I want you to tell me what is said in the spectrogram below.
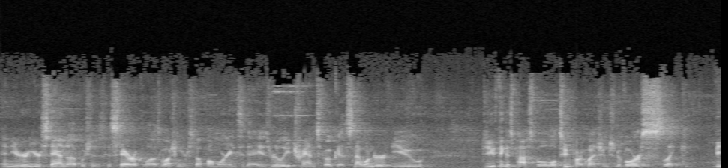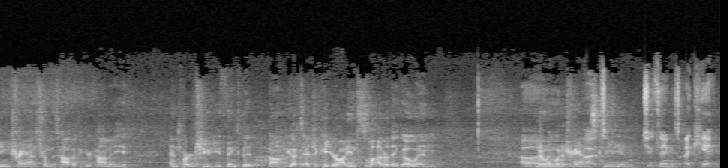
And your your stand up, which is hysterical, I was watching your stuff all morning today, is really trans focused. And I wonder if you do you think it's possible, well two part question, to divorce like being trans from the topic of your comedy? And part two, do you think that um, you have to educate your audience a lot or they go in um, knowing what a trans uh, comedian? Two things. I can't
